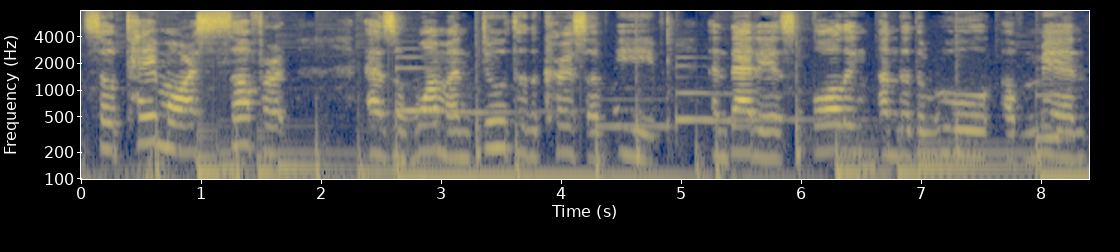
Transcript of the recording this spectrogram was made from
So Tamar suffered as a woman due to the curse of Eve, and that is falling under the rule of men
